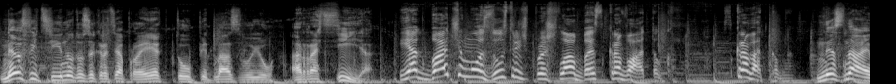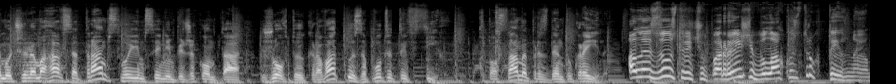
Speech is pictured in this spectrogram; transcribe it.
Неофіційно до закриття проєкту під назвою Росія. Як бачимо, зустріч пройшла без краваток. З краватками. Не знаємо, чи намагався Трамп своїм синім піджаком та жовтою краваткою заплутати всіх, хто саме президент України. Але зустріч у Парижі була конструктивною,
